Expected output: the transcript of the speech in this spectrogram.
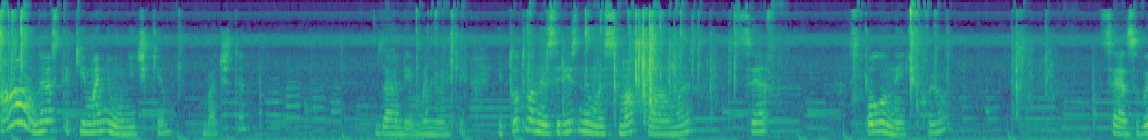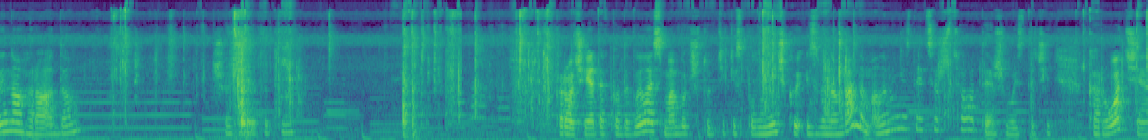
А, вони ось такі манюнічки. Бачите? Взагалі манюнькі. І тут вони з різними смаками. це з полуничкою. Це з виноградом. Що ще тут є? Коротше, я так подивилась, мабуть, що тут тільки з полуничкою і з виноградом, але мені здається, що цього теж вистачить. Коротше,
